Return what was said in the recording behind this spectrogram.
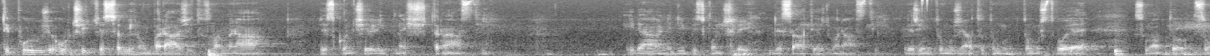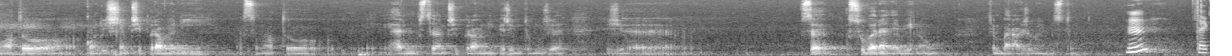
typuju, že určitě se vyhnou baráži, to znamená, že skončí líp než 14 ideálně, kdyby skončili 10. až 12. Věřím tomu, že na to tomu, to mužstvo je, jsou na to, jsou na to kondičně připravený, jsou na to herním stylem připravený. Věřím tomu, že, že se suverénně vyhnou těm barážovým místům. Hmm? Tak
